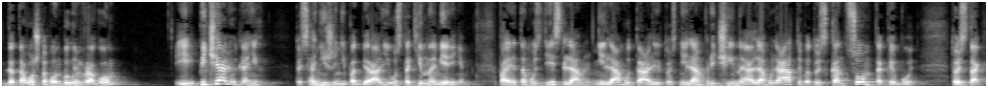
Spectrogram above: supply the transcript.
для того, чтобы он был им врагом и печалью для них. То есть они же не подбирали его с таким намерением. Поэтому здесь лям, не ляму тали, то есть не лям причины, а ляму лякиба, то есть концом так и будет. То есть так,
